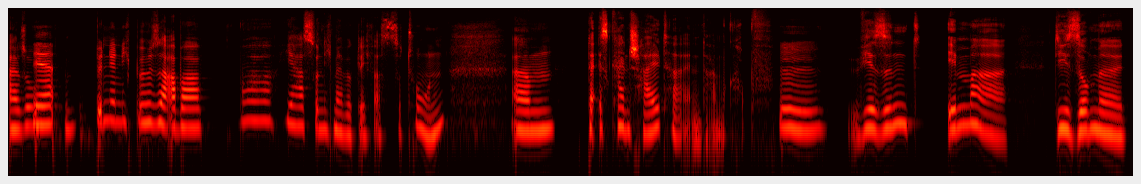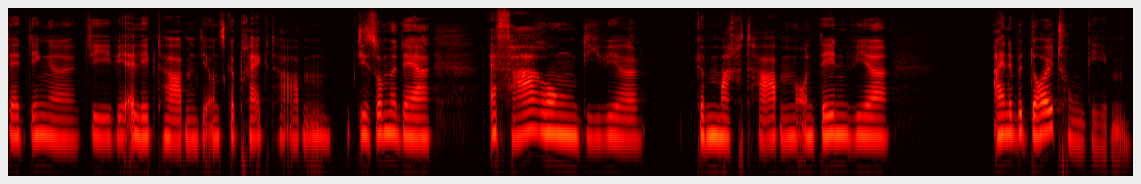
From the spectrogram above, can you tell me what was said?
Also ja. bin dir nicht böse, aber oh, hier hast du nicht mehr wirklich was zu tun. Ähm, da ist kein Schalter in deinem Kopf. Mhm. Wir sind immer die Summe der Dinge, die wir erlebt haben, die uns geprägt haben, die Summe der Erfahrungen, die wir gemacht haben und denen wir eine Bedeutung geben.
